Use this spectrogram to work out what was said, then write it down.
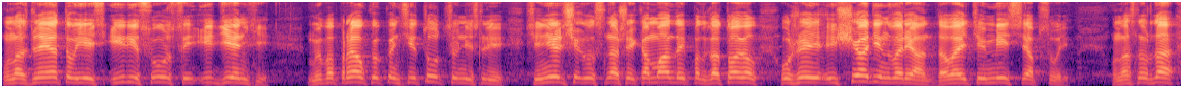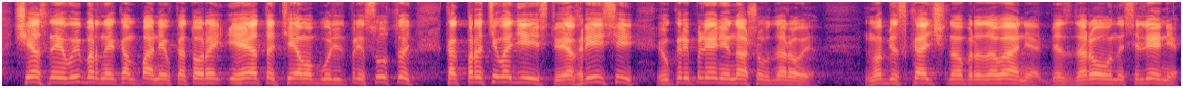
У нас для этого есть и ресурсы, и деньги. Мы поправку в Конституцию внесли. Синельщиков с нашей командой подготовил уже еще один вариант. Давайте вместе обсудим. У нас нужна честная выборная кампания, в которой и эта тема будет присутствовать, как противодействие агрессии и укрепление нашего здоровья. Но без качественного образования, без здорового населения,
